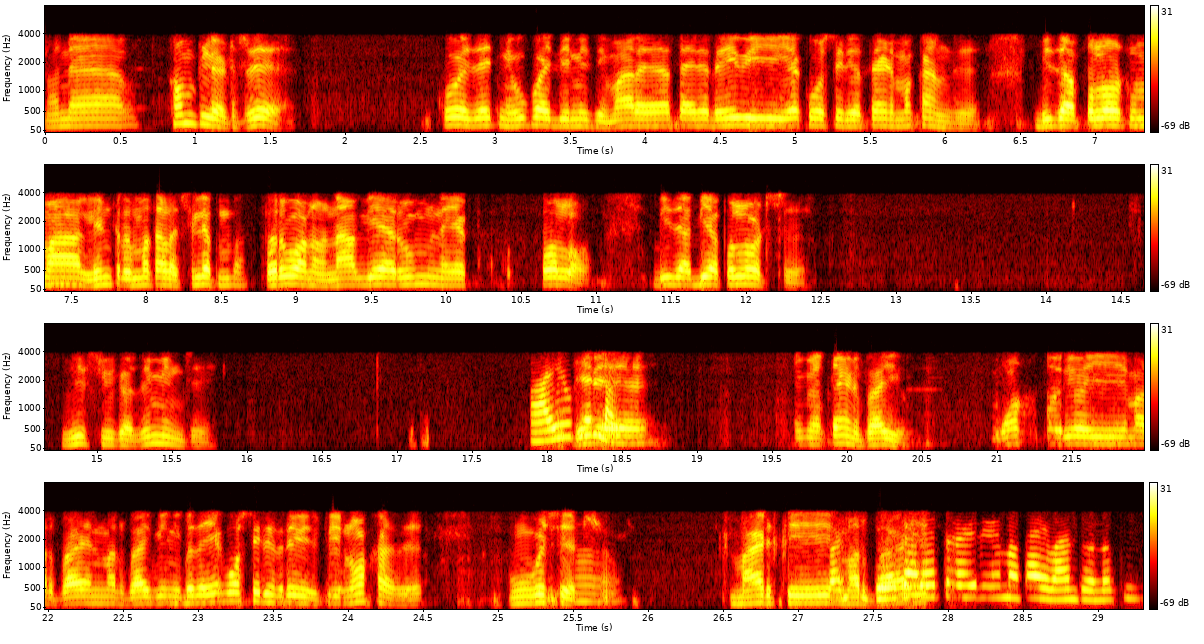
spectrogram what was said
અને કમ્પ્લીટ છે. કોઈ જાતની ઉપાધિ નથી. મારે અત્યારે રહેવી એક ઓસરી ત્રણ મકાન છે. બીજા પ્લોટમાં લિન્ટર મથાળા સ્લેબ ભરવાનો ના બે રૂમ ને એક પોલો બીજા બે પ્લોટ છે. વીસ વીઘા જમીન છે. ભાઈઓ કેટલા અમે ત્રણ ભાઈઓ. મોટો રહ્યો એ મારા ભાઈ ને મારા ભાઈ બધા એક ઓસરી રહી છે નોખા છે. હું વસેટ છું. મારથી મારા ભાઈ એમાં કઈ વાંધો નથી.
